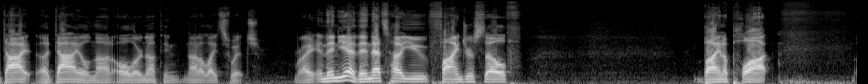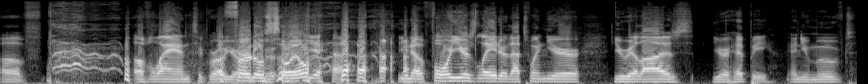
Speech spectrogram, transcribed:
Di- a dial, not all or nothing, not a light switch, right? And then yeah, then that's how you find yourself buying a plot of of land to grow A your fertile own soil. Yeah, you know, four years later, that's when you're you realize you're a hippie and you moved.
